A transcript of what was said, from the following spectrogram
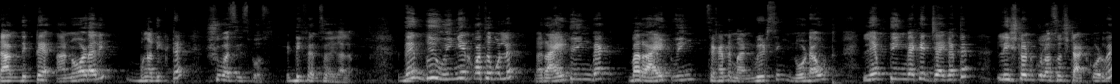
ডান দিকটায় আনোয়ার আলী বাঁ দিকটায় সুভাশিস বোস ডিফেন্স হয়ে গেল। দেন দুই উইং এর কথা বললে রাইট উইং ব্যাক বা রাইট উইং সেখানে Manvir Singh no doubt left wing ব্যাকের জায়গাতে লিস্টন কুলাসও স্টার্ট করবে।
